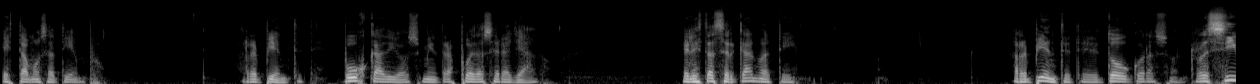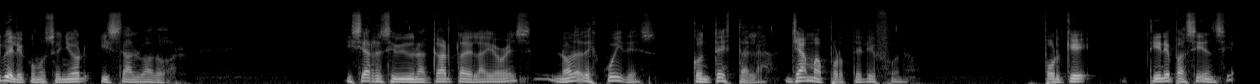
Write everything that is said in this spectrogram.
estamos a tiempo. Arrepiéntete, busca a Dios mientras pueda ser hallado. Él está cercano a ti. Arrepiéntete de todo corazón, recíbele como Señor y Salvador. Y si has recibido una carta del IRS, no la descuides, contéstala, llama por teléfono, porque tiene paciencia,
